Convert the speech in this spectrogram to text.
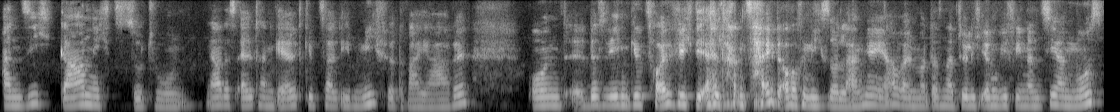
an sich gar nichts zu tun. Ja, das Elterngeld gibt es halt eben nicht für drei Jahre. Und äh, deswegen gibt es häufig die Elternzeit auch nicht so lange, ja, weil man das natürlich irgendwie finanzieren muss.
